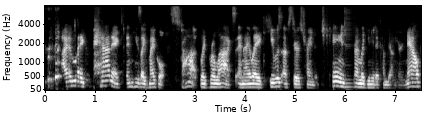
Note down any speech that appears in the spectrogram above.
I'm like panicked. And he's like, Michael, stop, like relax. And I like, he was upstairs trying to change. I'm like, you need to come down here now.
